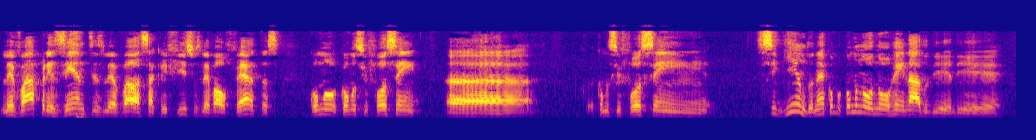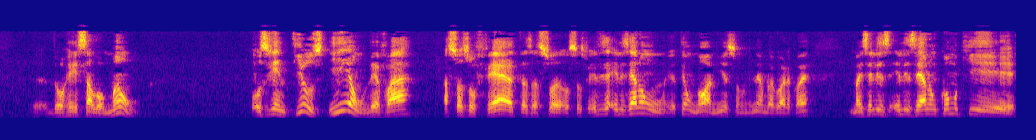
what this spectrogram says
levar presentes, levar sacrifícios, levar ofertas, como, como se fossem. Uh, como se fossem seguindo, né? Como, como no, no reinado de, de, do rei Salomão, os gentios iam levar as suas ofertas, as suas, os seus, eles, eles eram, eu tenho um nome isso, eu não me lembro agora qual é, mas eles, eles eram como que,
